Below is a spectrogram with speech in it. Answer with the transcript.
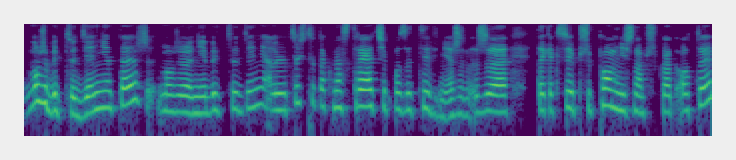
może być codziennie też, może nie być codziennie, ale coś, co tak nastraja cię pozytywnie, że, że tak jak sobie przypomnisz na przykład o tym,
